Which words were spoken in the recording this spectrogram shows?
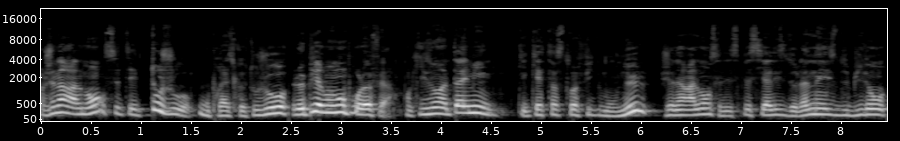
généralement, c'était toujours, ou presque toujours, le pire moment pour le faire. Donc ils ont un timing qui est catastrophiquement nul. Généralement, c'est des spécialistes de l'analyse du bilan,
